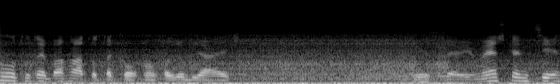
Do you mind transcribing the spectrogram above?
Ну, тут багато такого полюбляють. Місцеві мешканці.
